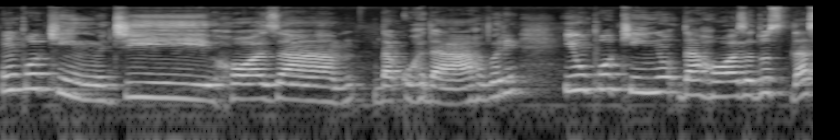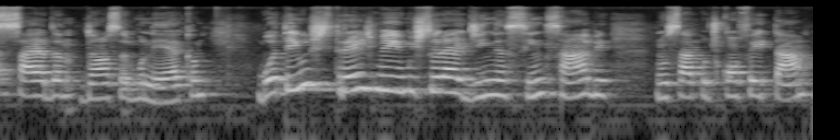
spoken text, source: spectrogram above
um pouquinho de rosa da cor da árvore e um pouquinho da rosa do, da saia da, da nossa boneca. Botei os três meio misturadinhos assim, sabe? No saco de confeitar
